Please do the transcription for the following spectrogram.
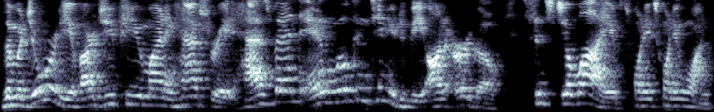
The majority of our GPU mining hash rate has been and will continue to be on Ergo since July of 2021.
